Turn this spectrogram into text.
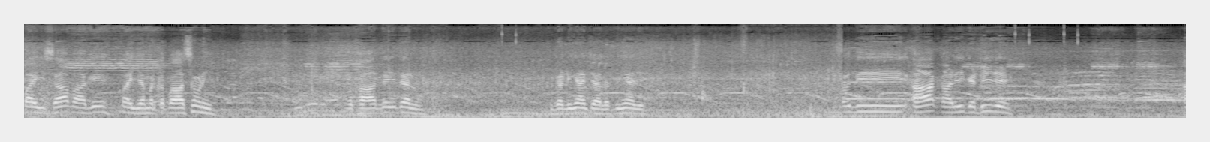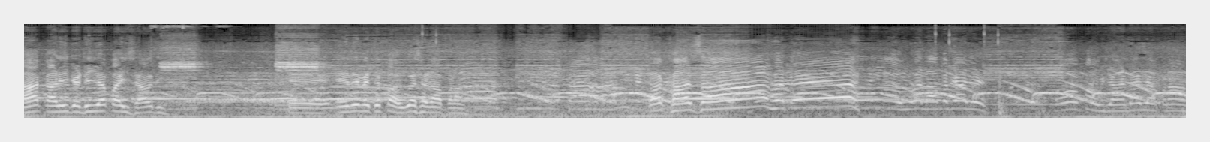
ਭਾਈ ਸਾਹਿਬ ਆ ਗਏ, ਭਾਈ ਅਮਰਤਪਾਲ ਹੋਣੀ। ਵਿਖਾ ਦੇ ਜੀ ਤੁਹਾਨੂੰ। ਗੱਡੀਆਂ ਚੱਲ ਪਈਆਂ ਜੀ। ਉਹਦੀ ਆਹ ਕਾਲੀ ਗੱਡੀ ਜੇ। ਆਹ ਕਾਲੀ ਗੱਡੀ ਆ ਭਾਈ ਸਾਹਿਬ ਦੀ। ਤੇ ਇਹਦੇ ਵਿੱਚ ਭਾਊ ਆ ਸਾਡਾ ਆਪਣਾ। ਆ ਖਾਲਸਾ, ਫਤਿਹ। ਭਾਊ ਲੱਭ ਗਿਆ ਜੇ। ਉਹ ਭਾਊ ਜਾਂਦਾ ਜੀ ਆਪਣਾ।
